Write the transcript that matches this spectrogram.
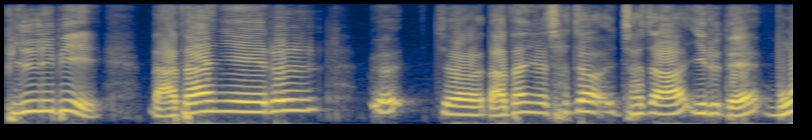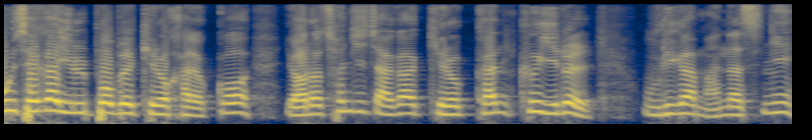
빌립이 나다니엘을 어, 저 나다니엘 찾아 찾아 이르되 모세가 율법을 기록하였고 여러 선지자가 기록한 그 일을 우리가 만났으니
